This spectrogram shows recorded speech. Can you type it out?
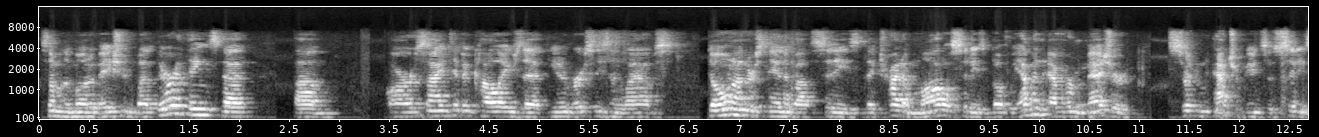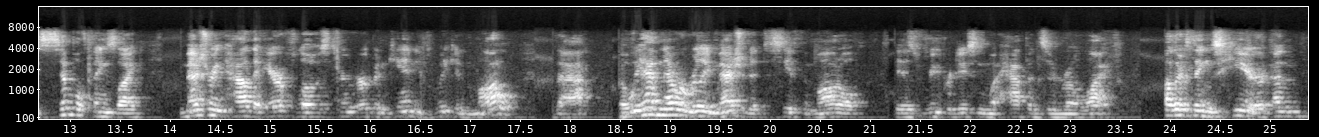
some of the motivation, but there are things that um, our scientific colleagues at universities and labs don't understand about cities. They try to model cities, but we haven't ever measured certain attributes of cities. Simple things like measuring how the air flows through urban canyons. We can model that, but we have never really measured it to see if the model is reproducing what happens in real life. Other things here, and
